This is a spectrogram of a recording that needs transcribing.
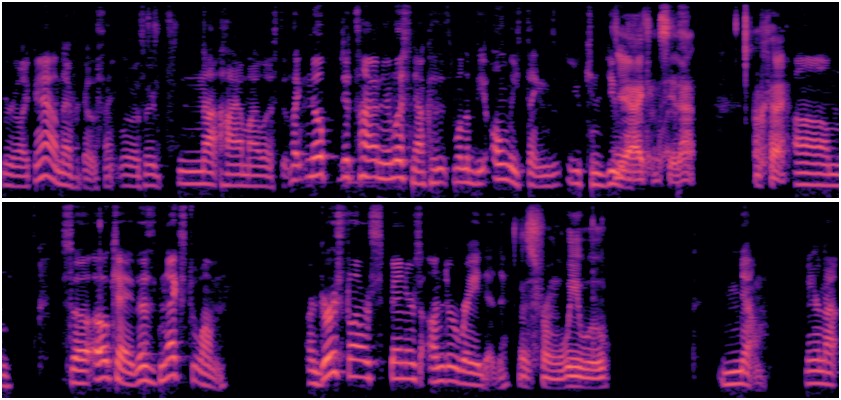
we were like, yeah, I'll never go to St. Louis. Or it's not high on my list. It's like, nope, it's high on your list now because it's one of the only things you can do. Yeah, I can see list. that. Okay. Um, so okay, this next one, are Gerstlauer spinners underrated? This is from Wee Woo. No, they are not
